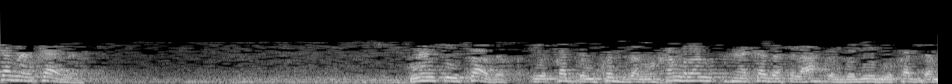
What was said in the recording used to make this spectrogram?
فكما كان. ملكي صادق يقدم خبزا وخمرا. هكذا في العهد الجديد يقدم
